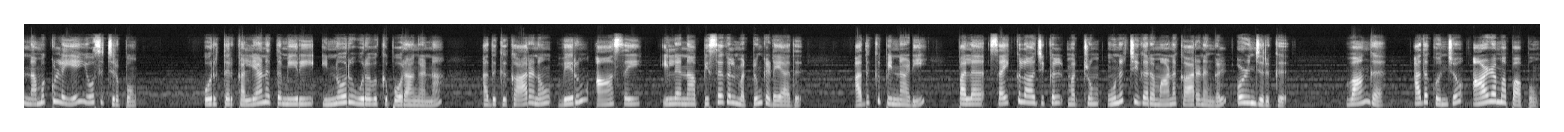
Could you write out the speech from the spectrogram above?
நமக்குள்ளேயே யோசிச்சிருப்போம். ஒருத்தர் கல்யாணத்தை மீறி இன்னொரு உறவுக்கு போறாங்கன்னா அதுக்கு காரணம் வெறும் ஆசை இல்லைன்னா பிசகல் மட்டும் கிடையாது. அதுக்கு பின்னாடி பல சைக்கலாஜிக்கல் மற்றும் உணர்ச்சிகரமான காரணங்கள் ஒழிஞ்சிருக்கு. வாங்க அதை கொஞ்சம் ஆழமா பார்ப்போம்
